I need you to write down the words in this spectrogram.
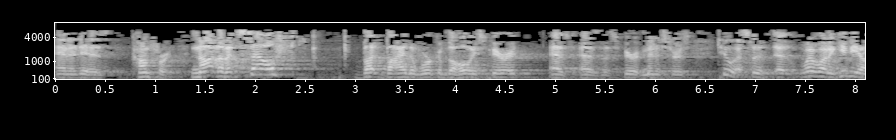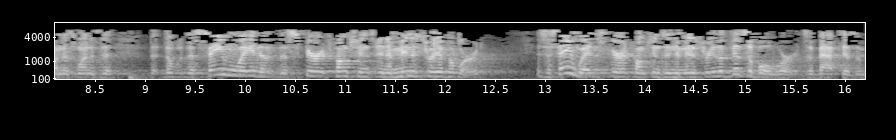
and it is comfort. Not of itself, but by the work of the Holy Spirit as, as the Spirit ministers to us. So, uh, what I want to give you on this one is the, the, the same way that the Spirit functions in a ministry of the Word it's the same way the Spirit functions in the ministry of the visible words of baptism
